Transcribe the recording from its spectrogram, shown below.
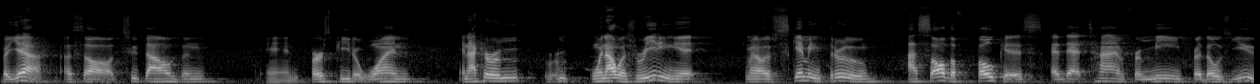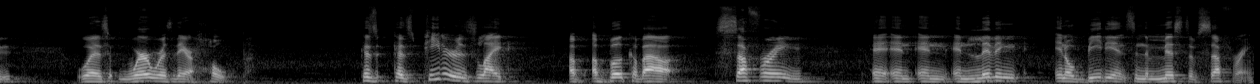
but yeah, I saw 2000 and 1 Peter 1. And I can rem- rem- when I was reading it, when I was skimming through, I saw the focus at that time for me, for those youth, was where was their hope? Because Peter is like a, a book about suffering and, and, and living in obedience in the midst of suffering.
